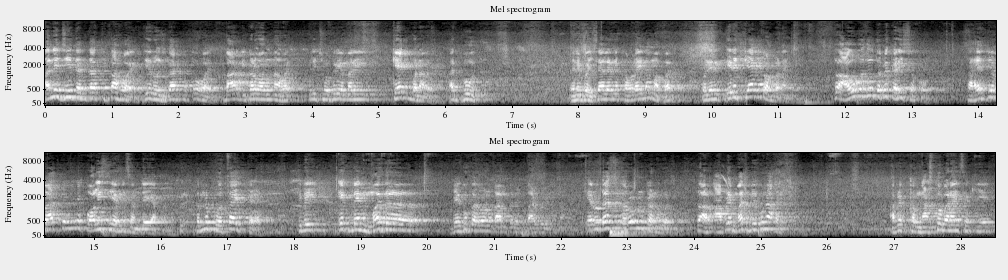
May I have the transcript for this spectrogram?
અને જે ધંધા થતા હોય, જે રોજગાર થતો હોય, બહાર નીકળવાનું ના હોય પેલી છોકરી અમારી કેક બનાવે. છે અદ્ભુત. એને પૈસા લઈને ખવડાવી ના મફત, પણ એને એને કેક ટોપ બનાવી તો આવું બધું તમે કરી શકો. સાહેબ જે વાત કરી ને પોલિસી એમને સમજાવી આપણને તમને પ્રોત્સાહિત કર્યા. કે ભાઈ એક બેન મધ ભેગું કરવાનું કામ કરે છે બારડોલીમાં. એનું દસ કરોડનું ટર્નઓવર છે. તો આપણે મધ ભેગું ના કરી શકીએ. આપણે નાસ્તો બનાવી શકીએ.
